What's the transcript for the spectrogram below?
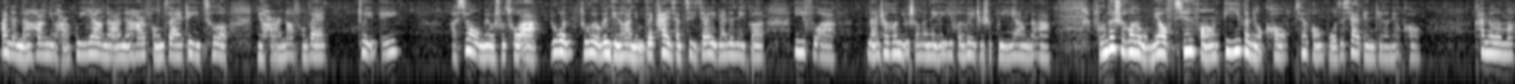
按照男孩女孩不一样的啊，男孩缝在这一侧，女孩呢缝在这里，哎，啊，希望我没有说错啊。如果如果有问题的话，你们再看一下自己家里边的那个衣服啊。男生和女生的那个衣服的位置是不一样的啊。缝的时候呢，我们要先缝第一个纽扣，先缝脖子下边的这个纽扣，看到了吗？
